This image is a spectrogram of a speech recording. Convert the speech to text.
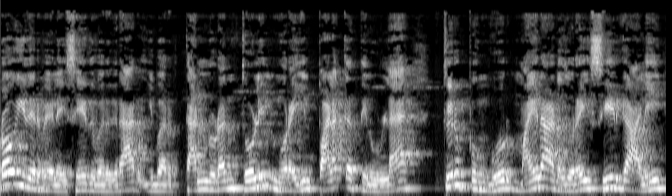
புரோகிதர் வேலை செய்து வருகிறார். இவர் தன்னுடன் தொழில் முறையில் பழக்கத்தில் உள்ள திருப்புங்கூர் மயிலாடுதுறை சீர்காழி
